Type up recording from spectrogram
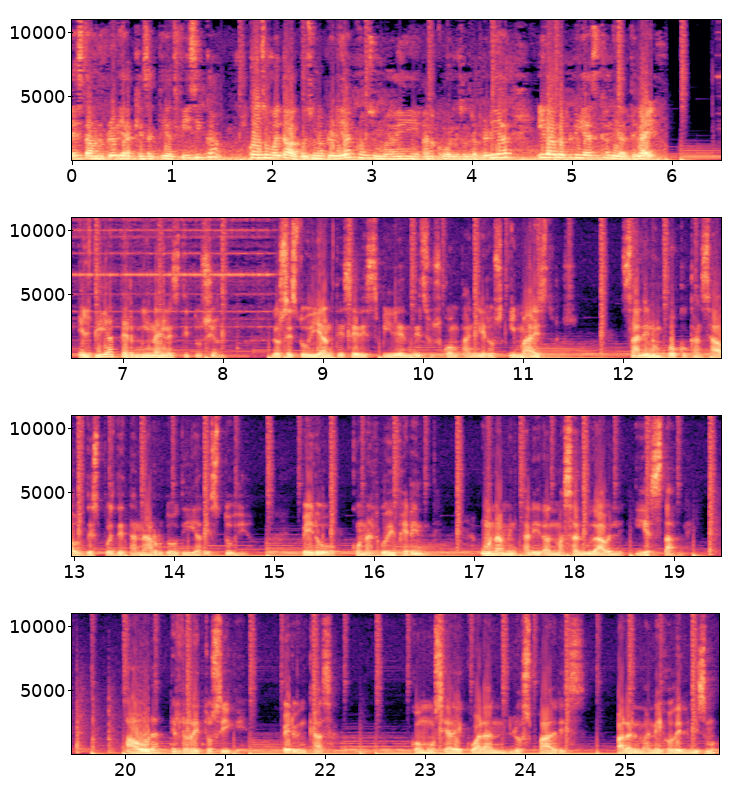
Está una prioridad que es actividad física, consumo de tabaco es una prioridad, consumo de alcohol es otra prioridad y la otra prioridad es calidad del aire. El día termina en la institución. Los estudiantes se despiden de sus compañeros y maestros. Salen un poco cansados después de tan arduo día de estudio, pero con algo diferente, una mentalidad más saludable y estable. Ahora el reto sigue, pero en casa. ¿Cómo se adecuarán los padres para el manejo del mismo?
